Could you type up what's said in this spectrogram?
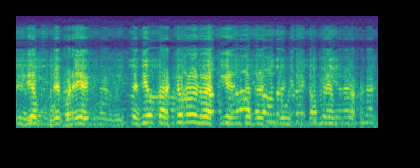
ਕਿ ਇਹ ਮੁੰਡੇ ਫੜੇ ਆ। ਅਸੀਂ ਉਹ ਕਰਕੇ ਉਹਨਾਂ ਨੂੰ ਇਨਵੈਸਟੀਗੇਸ਼ਨ ਤੇ ਦੋਸ਼ੀ ਸਾਹਮਣੇ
